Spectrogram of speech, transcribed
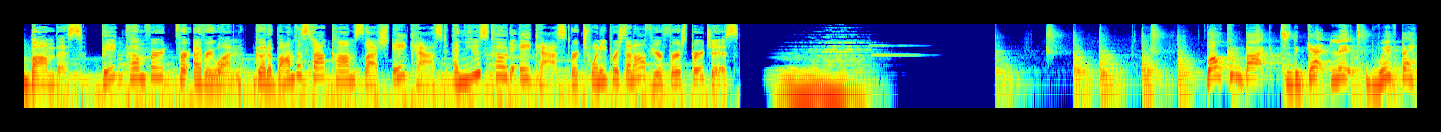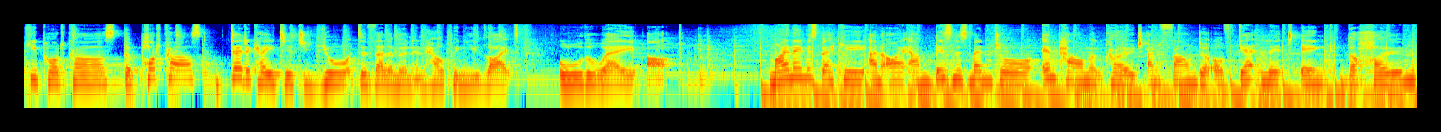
Bombas. Big comfort for everyone. Go to bombas.com slash ACAST and use code ACAST for 20% off your first purchase. Welcome back to the Get Lit with Becky podcast, the podcast dedicated to your development and helping you light all the way up. My name is Becky, and I am business mentor, empowerment coach, and founder of Get Lit Inc., the home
